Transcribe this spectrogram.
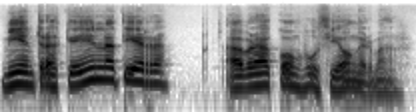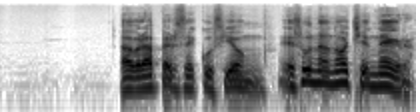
mientras que en la tierra habrá confusión, hermanos. Habrá persecución. Es una noche negra.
